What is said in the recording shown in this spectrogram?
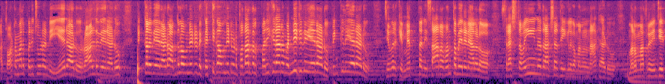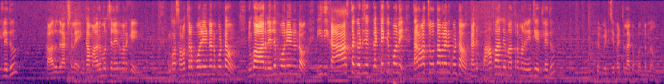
ఆ తోటమాల పని చూడండి. ఏరాడు రాళ్ళు వేరాడు పిక్కలు వేరాడు అందులో ఉన్నటువంటి గట్టిగా ఉన్నటువంటి పదార్థాలు పనికిరానవన్నిటిని ఏరాడు పింకిలు ఏరాడు చివరికి మెత్తని సారవంతమైన నేలలో శ్రేష్టమైన ద్రాక్ష తీగలుగా మనల్ని నాటాడు. మనం మాత్రం ఏం చేయట్లేదు? కారు ద్రాక్షలే. ఇంకా మారు మనసు లేదు మనకి. ఇంకో సంవత్సరం పోనీయండి అనుకుంటాం. ఇంకో ఆరు నెలలు పోనీయండి అంటాం. ఇది కాస్త గడిచి గట్టెక్కిపోని తర్వాత చూద్దామని అనుకుంటాం. కానీ పాపాన్ని మాత్రం మనం ఏం చేయట్లేదు? విడిచిపెట్టలేకపోతున్నాం.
